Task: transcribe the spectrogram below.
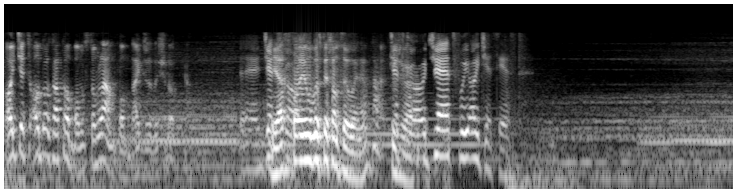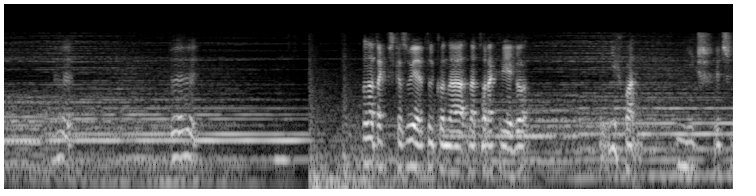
Ojciec Odo za tobą, z tą lampą, także do środka. E, dziecko, Ja stoję ubezpieczam tyły, nie? Tak, dziecko, gdzie twój ojciec jest? Ona tak wskazuje tylko na, na Tora Kriego. Niech pan nie krzyczy.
